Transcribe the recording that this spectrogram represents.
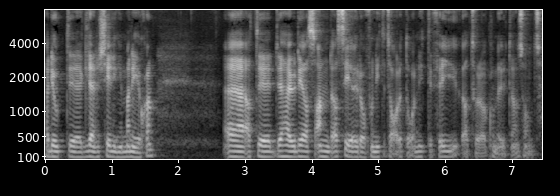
hade gjort Glenn Killing i manegen. att det, det, här är ju deras andra serie då från 90-talet då, 94 tror jag kom ut eller något sånt.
